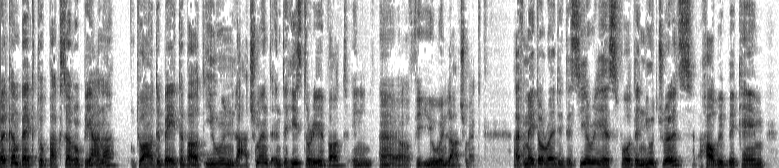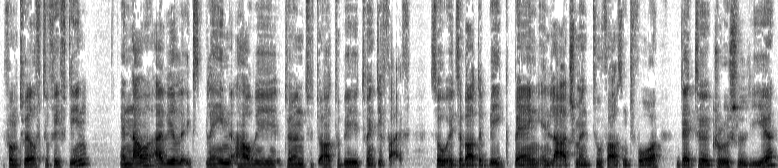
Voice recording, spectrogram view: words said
Welcome back to Pax Europiana, to our debate about EU enlargement and the history about in, uh, of EU enlargement. I've made already the series for the neutrals, how we became from 12 to 15, and now I will explain how we turned out to be 25. So it's about the Big Bang enlargement 2004, that uh, crucial year.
